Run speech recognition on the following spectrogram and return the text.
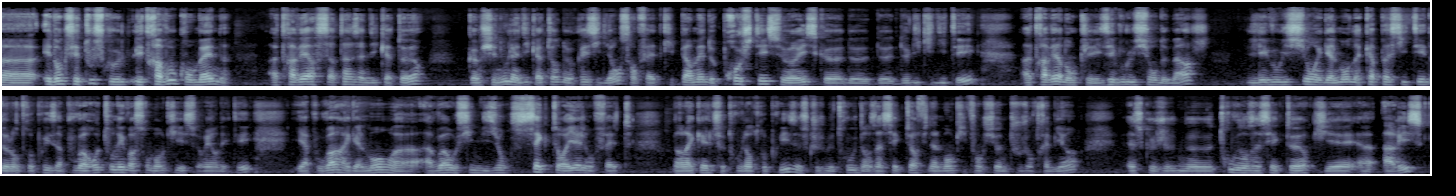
Euh, et donc, c'est que les travaux qu'on mène à travers certains indicateurs, comme chez nous l'indicateur de résilience, en fait, qui permet de projeter ce risque de, de, liquidité à travers donc les évolutions de marge, l'évolution également de la capacité de l'entreprise à pouvoir retourner voir son banquier et se réendetter, et à pouvoir également euh, avoir aussi une vision sectorielle, en fait, dans laquelle se trouve l'entreprise. Est-ce que je me trouve dans un secteur finalement qui fonctionne toujours très bien Est-ce que je me trouve dans un secteur qui est à risque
